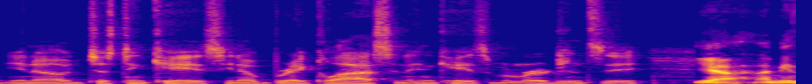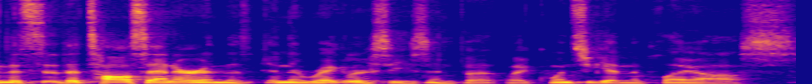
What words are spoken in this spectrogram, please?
you know, just in case, you know, break glass and in case of emergency. Yeah, I mean, the the tall center in the in the regular season, but like once you get in the playoffs,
